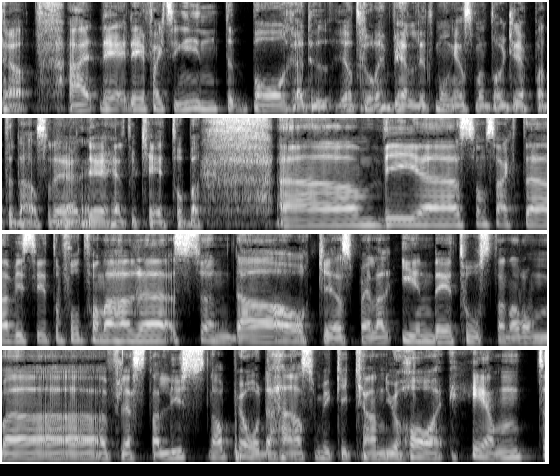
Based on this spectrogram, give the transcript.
Ja. Nej, det, det, är faktiskt inte bara du. Jag tror det är väldigt många som inte har greppat det där, så det, det är helt okej okay, Tobbe. Uh, vi, uh, som sagt, uh, vi sitter fortfarande här eh, söndag och spelar in. Det är torsdag när de flesta lyssnar på det här, så mycket kan ju ha hänt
